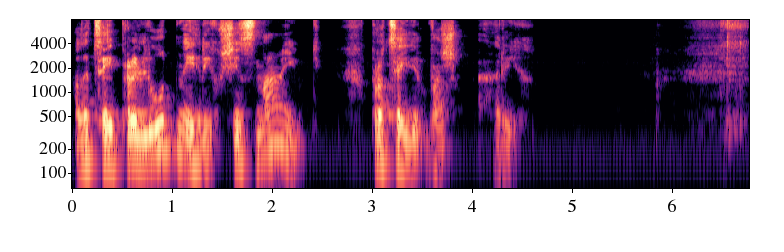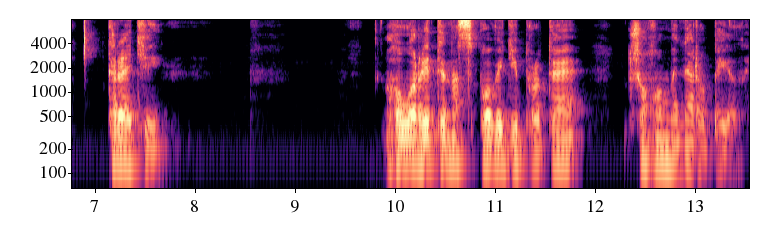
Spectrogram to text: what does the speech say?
але цей прилюдний гріх всі знають про цей ваш гріх. Третій. Говорити на сповіді про те, чого ми не робили,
